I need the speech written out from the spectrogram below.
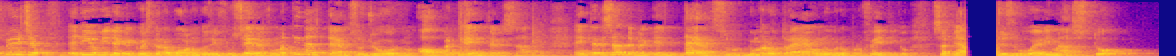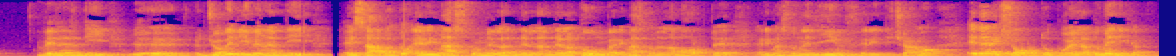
specie e Dio vide che questo era buono, così fu sera e fu mattina il terzo giorno. Oh, perché è interessante? È interessante perché il terzo, numero 3, è un numero profetico. Sappiamo che Gesù è rimasto venerdì, eh, giovedì, venerdì e sabato, è rimasto nella, nella, nella, tomba, è rimasto nella morte, è rimasto negli inferi, diciamo, ed è risorto poi la domenica.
